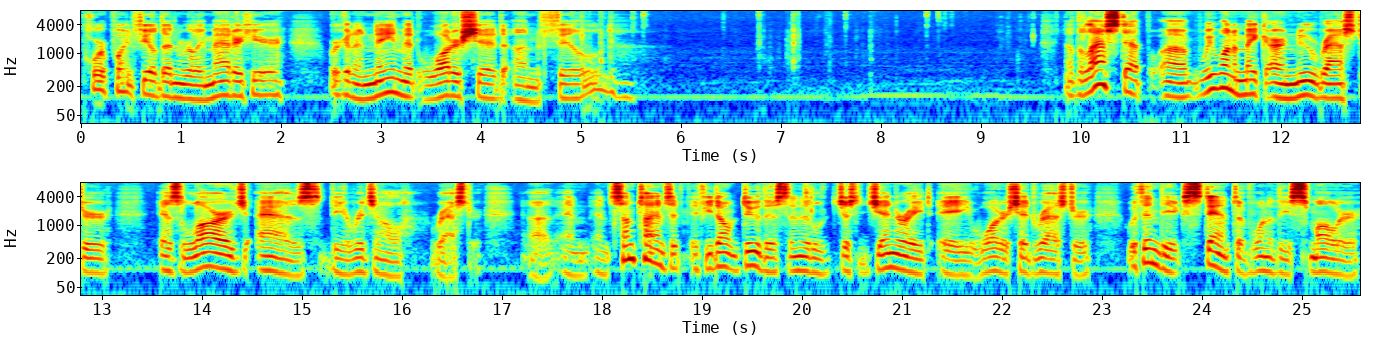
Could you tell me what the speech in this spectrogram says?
Pour point field doesn't really matter here. We're going to name it watershed unfilled. Now the last step, uh, we want to make our new raster as large as the original raster. Uh, and, and sometimes if, if you don't do this, then it'll just generate a watershed raster within the extent of one of these smaller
